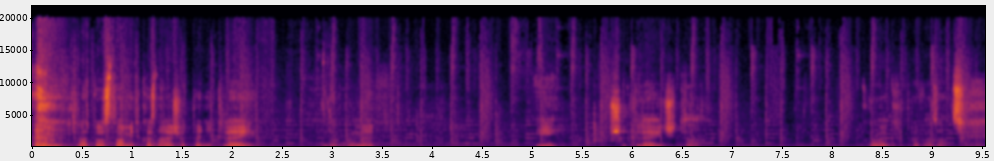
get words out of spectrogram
Teraz pozostało mi tylko znaleźć odpowiedni klej do gumy i przykleić do kółek prowadzących.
